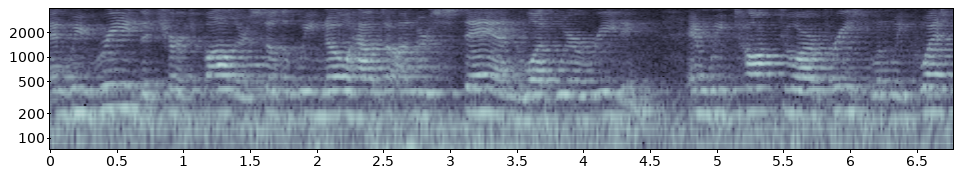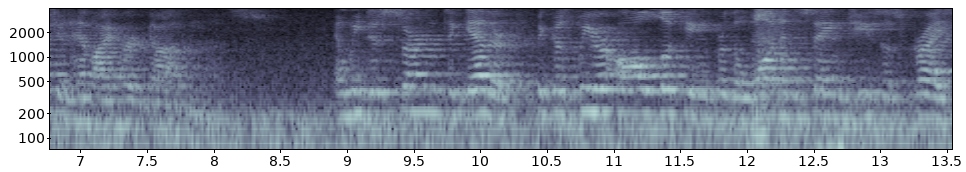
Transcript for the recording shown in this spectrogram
And we read the church fathers so that we know how to understand what we're reading. And we talk to our priest when we question, Have I heard God in this? And we discern together because we are all looking for the one and same Jesus Christ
